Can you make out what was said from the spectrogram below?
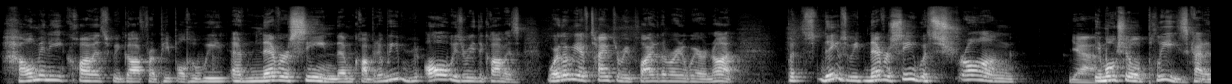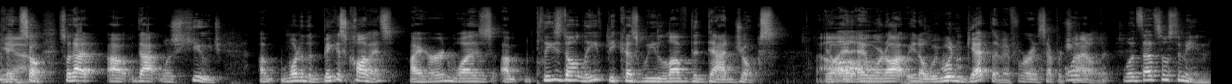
how many comments we got from people who we have never seen them comment. And we always read the comments, whether we have time to reply to them right away or not. But names we'd never seen with strong yeah. emotional pleas kind of thing. Yeah. So so that uh, that was huge. Um, one of the biggest comments I heard was, um, "Please don't leave because we love the dad jokes." You know, and, and Oh. we're not, you know, we wouldn't get them if we we're in a separate channel. What's that supposed to mean?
